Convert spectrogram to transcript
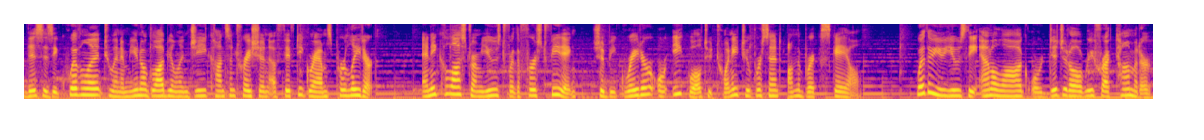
This is equivalent to an immunoglobulin G concentration of 50 grams per liter. Any colostrum used for the first feeding should be greater or equal to 22% on the Brix scale. Whether you use the analog or digital refractometer,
